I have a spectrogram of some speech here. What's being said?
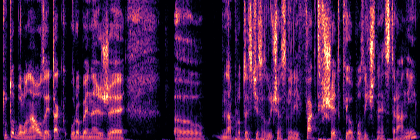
Tuto bolo naozaj tak urobené, že e, na proteste sa zúčastnili fakt všetky opozičné strany,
